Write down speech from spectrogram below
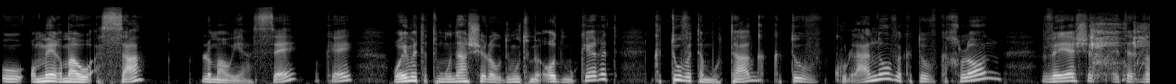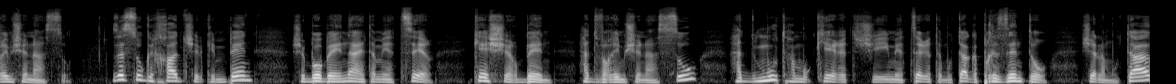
הוא אומר מה הוא עשה, לא מה הוא יעשה, אוקיי? רואים את התמונה שלו, הוא דמות מאוד מוכרת, כתוב את המותג, כתוב כולנו וכתוב כחלון, ויש את, את הדברים שנעשו. זה סוג אחד של קמפיין, שבו בעיניי אתה מייצר קשר בין הדברים שנעשו, הדמות המוכרת שהיא מייצרת המותג, הפרזנטור של המותג,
